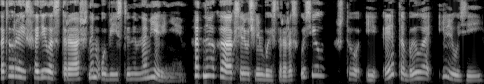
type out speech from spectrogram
которая исходила страшным убийственным намерением. Однако Аксель очень быстро раскусил, что и это было иллюзией.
